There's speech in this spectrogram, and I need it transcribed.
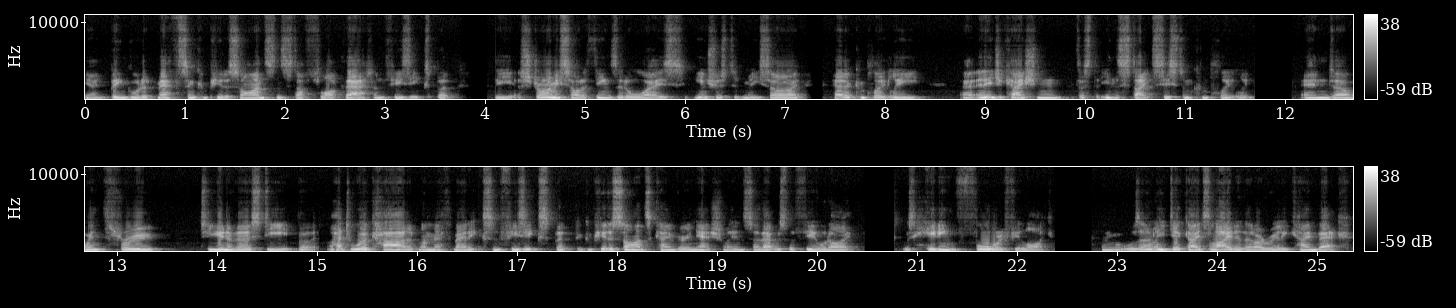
you know, being good at maths and computer science and stuff like that, and physics, but the astronomy side of things that always interested me. So I had a completely uh, an education just in the state system completely, and uh, went through to university. But I had to work hard at my mathematics and physics, but the computer science came very naturally, and so that was the field I was heading for, if you like. And it was only decades later that I really came back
